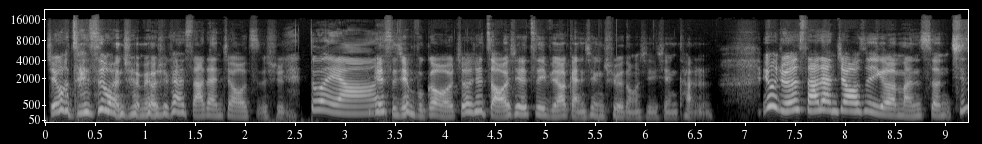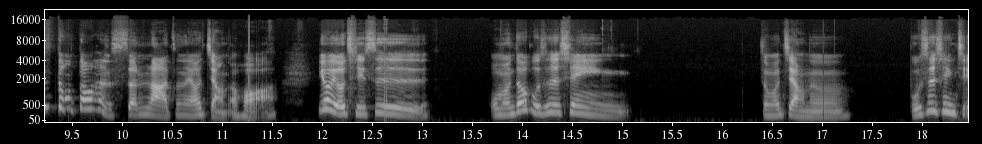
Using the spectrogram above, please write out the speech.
结果这次完全没有去看撒旦教的资讯，对啊，因为时间不够，就去找一些自己比较感兴趣的东西先看了。因为我觉得撒旦教是一个蛮深，其实都都很深啦，真的要讲的话，又尤其是我们都不是信，怎么讲呢？不是信基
